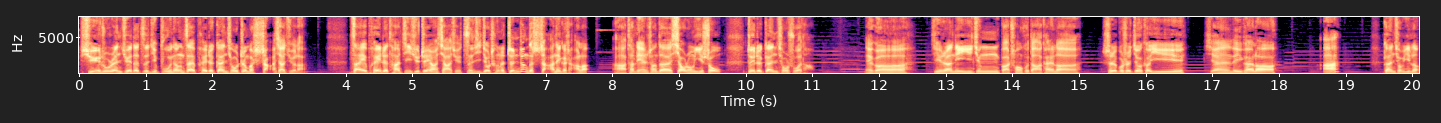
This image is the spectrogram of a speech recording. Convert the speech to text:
徐主任觉得自己不能再陪着甘球这么傻下去了，再陪着他继续这样下去，自己就成了真正的傻那个啥了。啊！他脸上的笑容一收，对着甘球说道：“那个，既然你已经把窗户打开了，是不是就可以先离开了？”啊！甘球一愣：“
